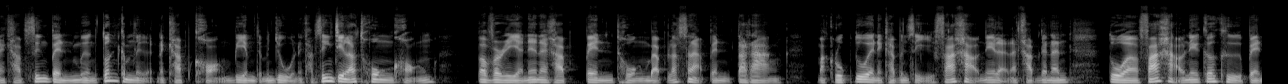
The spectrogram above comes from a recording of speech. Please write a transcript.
นะครับซึ่งเป็นเมืองต้นกำเนิดนะครับของ BMW นะครับซึ่งจริงๆแล้วธงของบาวาเรียเนี่ยนะครับเป็นธงแบบลักษณะเป็นตารางมักรุกด้วยนะครับเป็นสีฟ้าขาวนี่แหละนะครับ ดังนั้นตัวฟ้าขาวเนี่ยก็คือเป็น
